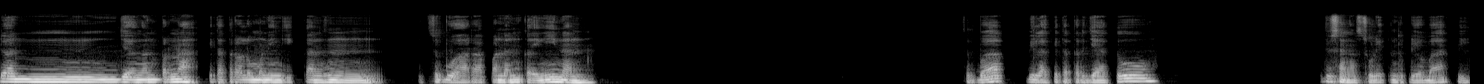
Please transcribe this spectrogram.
Dan jangan pernah kita terlalu meninggikan sebuah harapan dan keinginan. Sebab bila kita terjatuh, itu sangat sulit untuk diobati.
